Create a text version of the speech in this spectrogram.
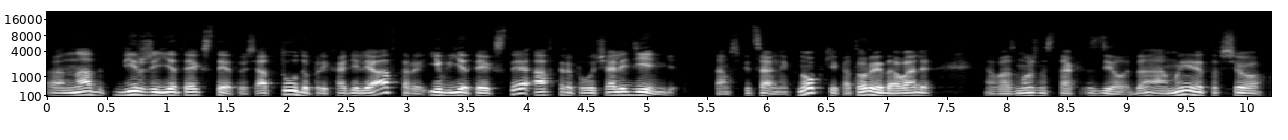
э, над биржей ETXT. То есть оттуда приходили авторы, и в ETXT авторы получали деньги. Там специальные кнопки, которые давали возможность так сделать. Да? А мы это все,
